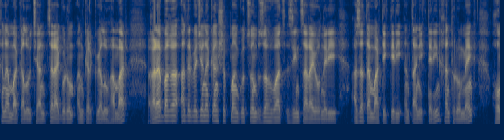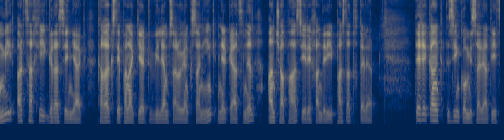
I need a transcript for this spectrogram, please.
խնամակալության ծրագրում ընդգրկվելու համար Ղարաբաղի ադրբեջանական շփման գծում զոհված զինծառայողների ազատամարտիկների ընտանիքներին խնդրում ենք Հոմի Արցախի գրասենյակ քաղաք Ստեփանակերտ Վիլյամ Սարոյան 25 ներկայացնել անչափահաս երեխաների փաստաթղթերը տեղեկանք զինկոմիսարիատից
